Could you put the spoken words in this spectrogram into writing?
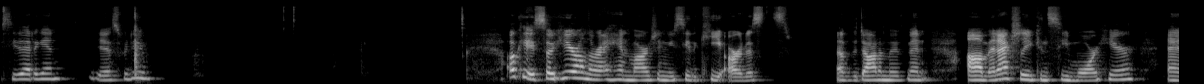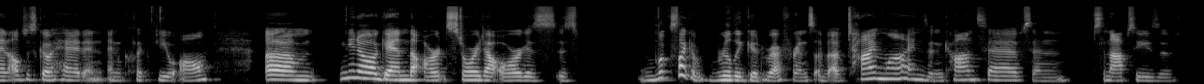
See that again? Yes, we do. Okay, so here on the right-hand margin, you see the key artists of the Dada movement. Um, and actually, you can see more here. And I'll just go ahead and, and click View All. Um, you know, again, the artstory.org is, is looks like a really good reference of, of timelines and concepts and synopses of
